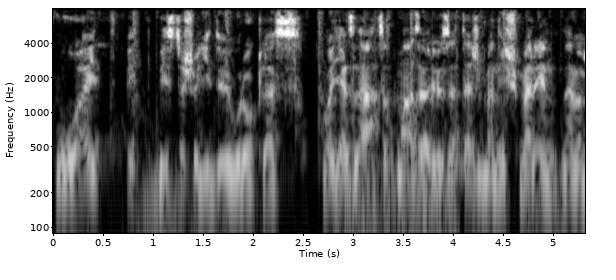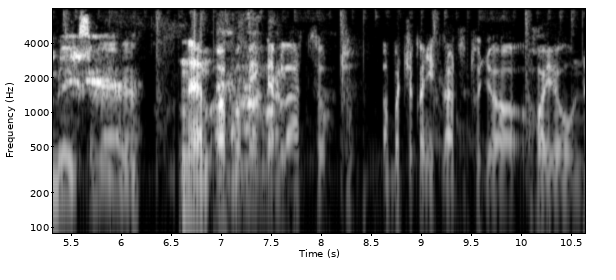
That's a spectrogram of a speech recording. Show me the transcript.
hú, itt, itt biztos, hogy időurok lesz? Vagy ez látszott már az előzetesben is, mert én nem emlékszem erre. Nem, abban még nem látszott. Abban csak annyit látszott, hogy a hajón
